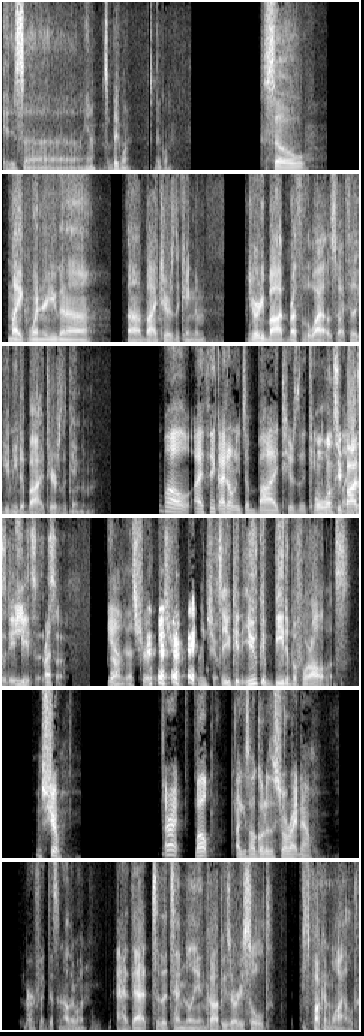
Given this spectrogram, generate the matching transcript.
it is uh you know it's a big one. It's a big one. So, Mike, when are you gonna uh, buy Tears of the Kingdom? You already bought Breath of the Wild, so I feel like you need to buy Tears of the Kingdom. Well, I think I don't need to buy Tears of the Kingdom. well, once he until buys it, he beat beats it. Breath- So Yeah, Oh, that's true. That's true. it's true. so you could you could beat it before all of us. It's true. All right. Well, I guess I'll go to the store right now. Perfect. That's another one. Add that to the 10 million copies already sold. It's fucking wild.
